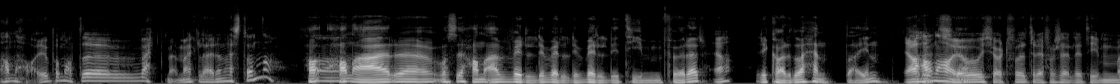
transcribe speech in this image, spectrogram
han har jo på en måte vært med McLaren en stund, da. Han, han, er, si, han er veldig, veldig, veldig teamfører. Ja. Ricardo er henta inn. Ja, han har jo kjørt for tre forskjellige team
